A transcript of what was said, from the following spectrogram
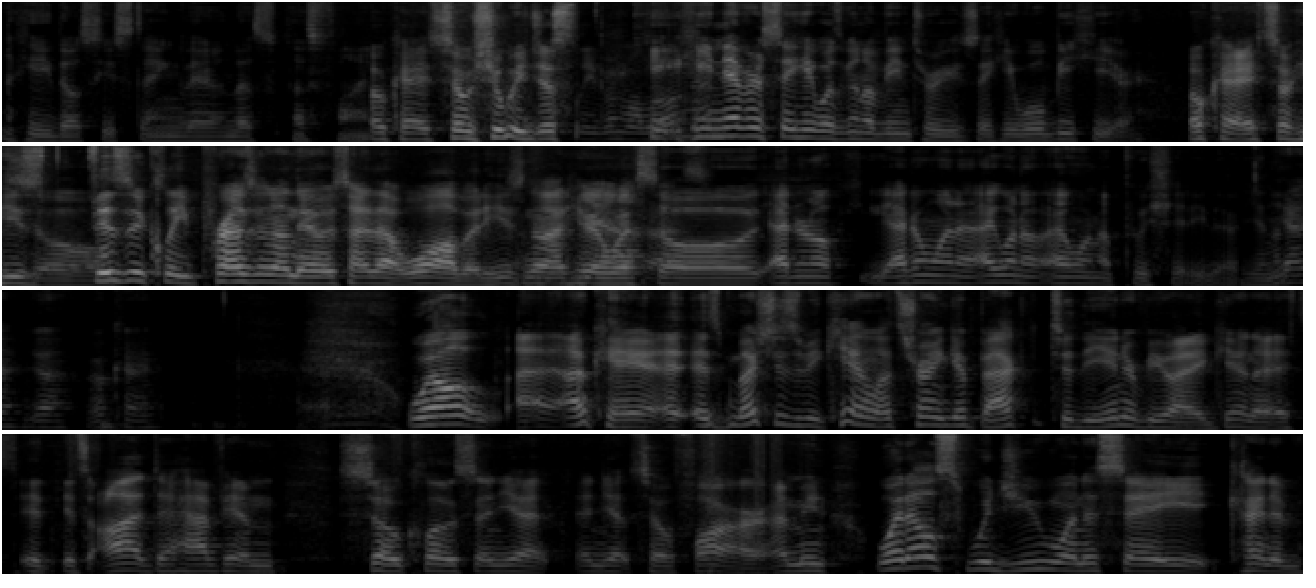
He does his thing there, and that's that's fine. Okay, so should we just leave him alone? He, he never said he was gonna be interviewed. He he will be here. Okay, so he's So- physically present on the other side of that wall, but he's not here Yeah, with so us. So I don't know. I don't wanna. I wanna. I wanna push it either. You know. Yeah, yeah, okay. Well, uh, okay. As much as we can, let's try and get back to the interview. I, again, it's, it, it's odd to have him so close and yet and yet so far. I mean, what else would you want to say, kind of,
